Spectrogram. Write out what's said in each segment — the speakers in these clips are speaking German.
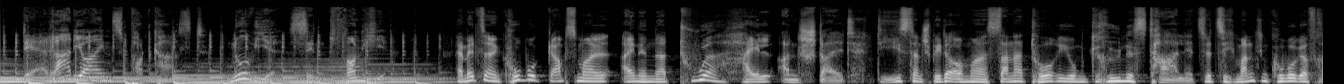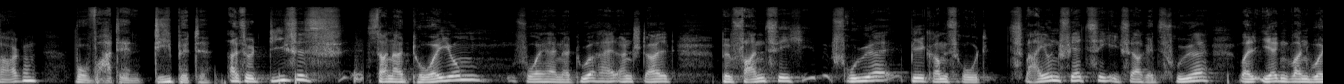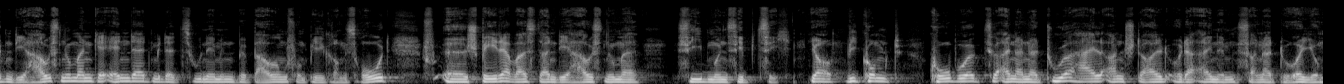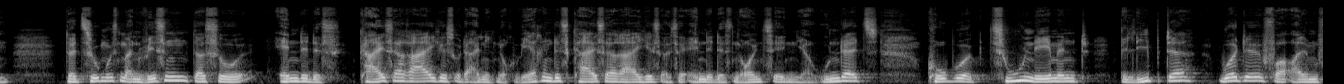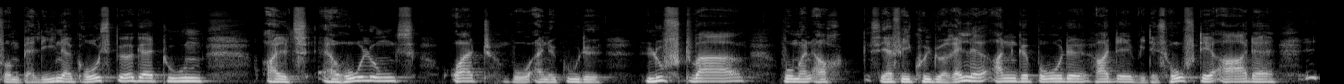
Der Radio 1 Podcast. Nur wir sind von hier. Herr Metzer, in Coburg gab es mal eine Naturheilanstalt. Die hieß dann später auch mal Sanatorium Grünes Tal. Jetzt wird sich manchen Coburger fragen, wo war denn die bitte? Also dieses Sanatorium, vorher Naturheilanstalt, befand sich früher Pilgramsrot 42, ich sage jetzt früher, weil irgendwann wurden die Hausnummern geändert mit der zunehmenden Bebauung von Pilgramsrot. Äh, später war es dann die Hausnummer 77. Ja, wie kommt Coburg zu einer Naturheilanstalt oder einem Sanatorium? Dazu muss man wissen, dass so Ende des Kaiserreiches oder eigentlich noch während des Kaiserreiches, also Ende des 19. Jahrhunderts, Coburg zunehmend beliebter wurde, vor allem vom Berliner Großbürgertum, als Erholungsort, wo eine gute Luft war, wo man auch sehr viel kulturelle Angebote hatte, wie das Hoftheater,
